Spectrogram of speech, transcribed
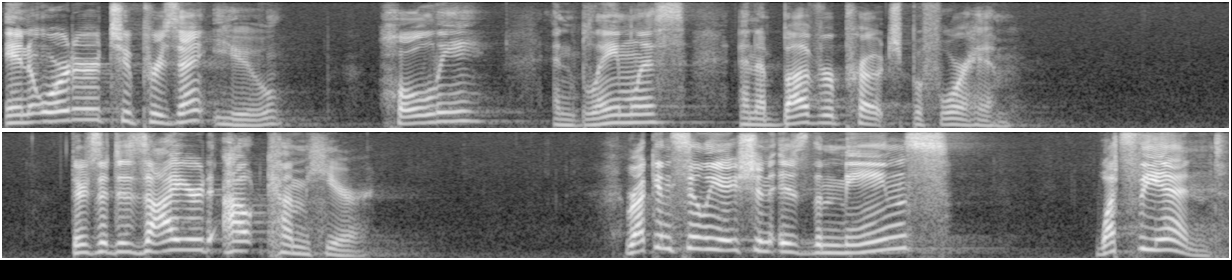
In order to present you holy and blameless and above reproach before Him. There's a desired outcome here. Reconciliation is the means. What's the end?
